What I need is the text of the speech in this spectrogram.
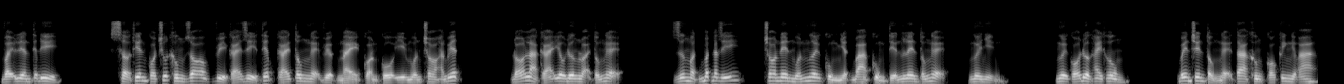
Vậy liên tiếp đi. Sở thiên có chút không rõ vì cái gì tiếp cái tông nghệ việc này còn cố ý muốn cho hắn biết. Đó là cái yêu đương loại tống nghệ. Dương mật bất đắc dĩ, cho nên muốn ngươi cùng nhiệt ba cùng tiến lên tống nghệ, ngươi nhìn, ngươi có được hay không? Bên trên tổng nghệ ta không có kinh nghiệm a.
